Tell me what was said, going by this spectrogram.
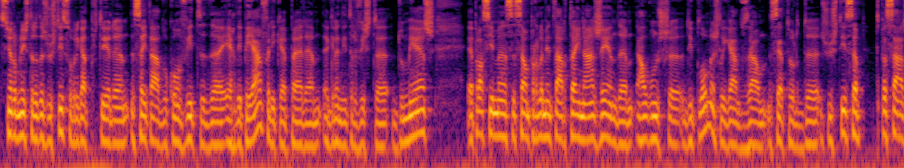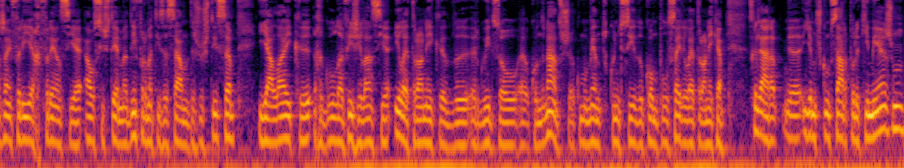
Senhora Ministra da Justiça, obrigado por ter aceitado o convite da RDP África para a grande entrevista do mês. A próxima sessão parlamentar tem na agenda alguns eh, diplomas ligados ao setor de justiça. De passagem, faria referência ao sistema de informatização de justiça e à lei que regula a vigilância eletrónica de arguídos ou eh, condenados, comumente conhecido como pulseira eletrónica. Se calhar eh, íamos começar por aqui mesmo.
